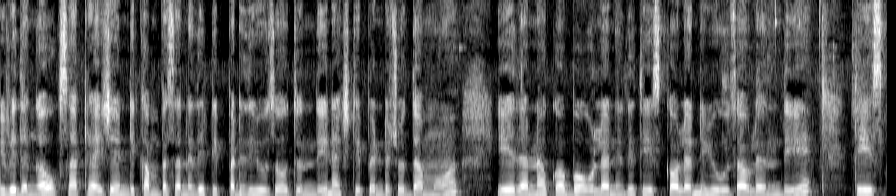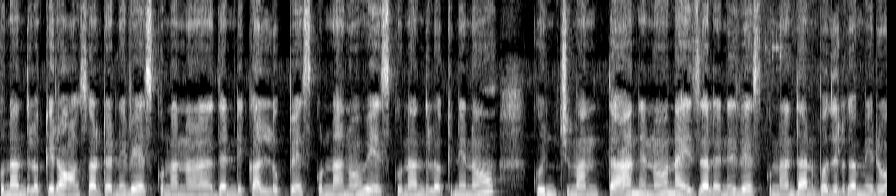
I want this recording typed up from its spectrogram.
ఈ విధంగా ఒకసారి ట్రై చేయండి. కంపస్ అనేది టిప్ అనేది యూజ్ అవుతుంది. నెక్స్ట్ టిప్ ఏంటో చూద్దాము. ఏదన్నా ఒక బౌల్ అనేది తీసుకోవాలని యూజ్ అవ్వలేదు. తీసుకుని అందులోకి రాంగ్ సాల్ట్ అనేది వేసుకున్నాను. అదండి కల్లుప్పు వేసుకున్నాను. వేసుకుని అందులోకి నేను కొంచెం అంతా నేను నైజాల్ అనేది వేసుకున్నాను. దాని బదులుగా మీరు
